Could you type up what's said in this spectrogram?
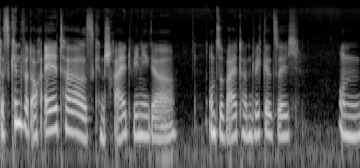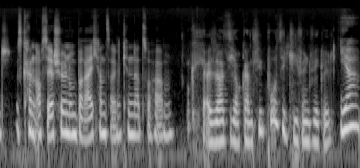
das Kind wird auch älter, das Kind schreit weniger und so weiter, entwickelt sich. Und es kann auch sehr schön und bereichernd sein, Kinder zu haben. Okay, also hat sich auch ganz viel positiv entwickelt. Ja,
